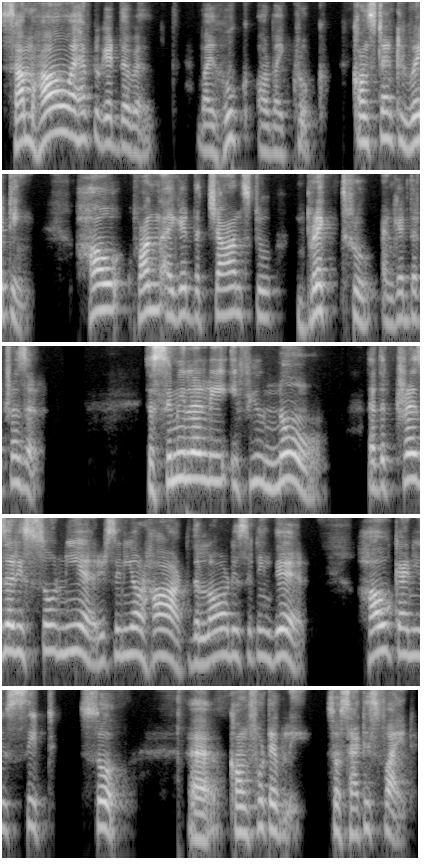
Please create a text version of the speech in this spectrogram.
Somehow I have to get the wealth by hook or by crook, constantly waiting. How when I get the chance to break through and get the treasure. So similarly, if you know that the treasure is so near, it's in your heart, the Lord is sitting there, how can you sit so uh, comfortably, so satisfied?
